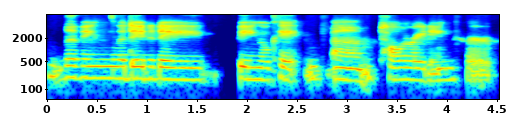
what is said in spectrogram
living the day to day being okay um, tolerating her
